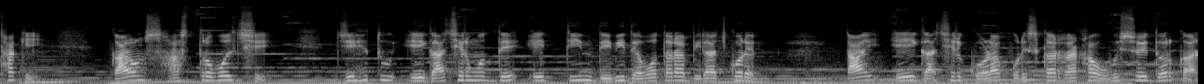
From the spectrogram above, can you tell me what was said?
থাকে। কারণ শাস্ত্র বলছে, যেহেতু এই গাছের মধ্যে এই তিন দেবী দেবতারা বিরাজ করেন, তাই এই গাছের গোড়া পরিষ্কার রাখা অবশ্যই দরকার।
